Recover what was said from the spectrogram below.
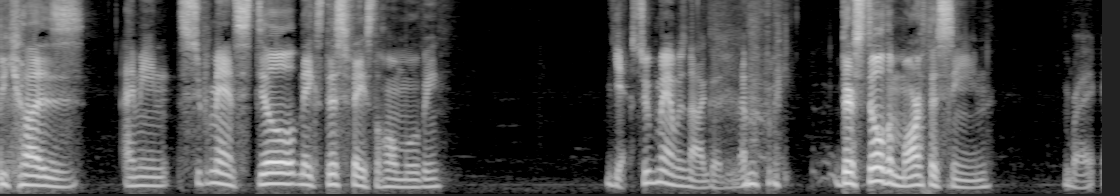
because I mean, Superman still makes this face the whole movie. Yeah, Superman was not good in that movie. There's still the Martha scene. Right.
